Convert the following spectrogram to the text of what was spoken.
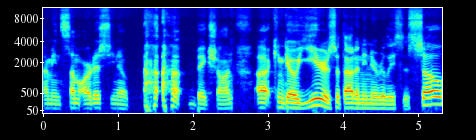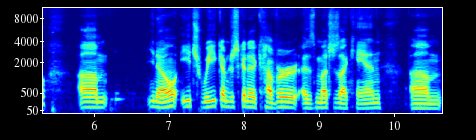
I mean, some artists, you know, Big Sean, uh, can go years without any new releases. So, um, you know, each week I'm just going to cover as much as I can. Um,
